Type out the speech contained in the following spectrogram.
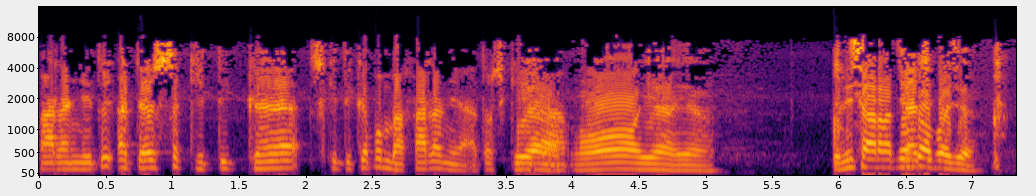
bakarannya itu ada segitiga segitiga pembakaran ya atau segitiga. Oh, iya, iya. Jadi syaratnya Ya, itu apa aja?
